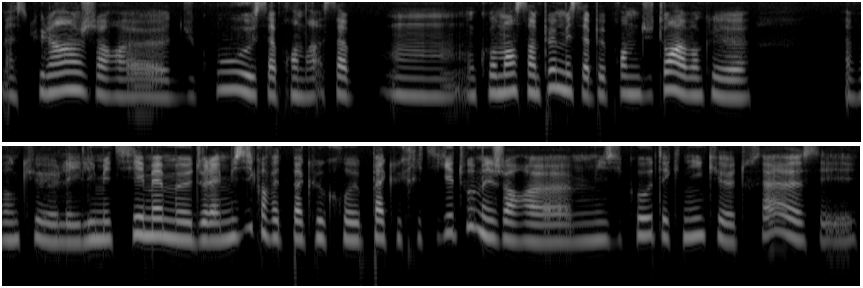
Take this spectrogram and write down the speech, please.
masculins genre du coup ça prendra ça on, on commence un peu mais ça peut prendre du temps avant que avant que les, les métiers même de la musique en fait pas que cre- pas que critique et tout mais genre euh, musicaux techniques euh, tout ça euh, c'est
